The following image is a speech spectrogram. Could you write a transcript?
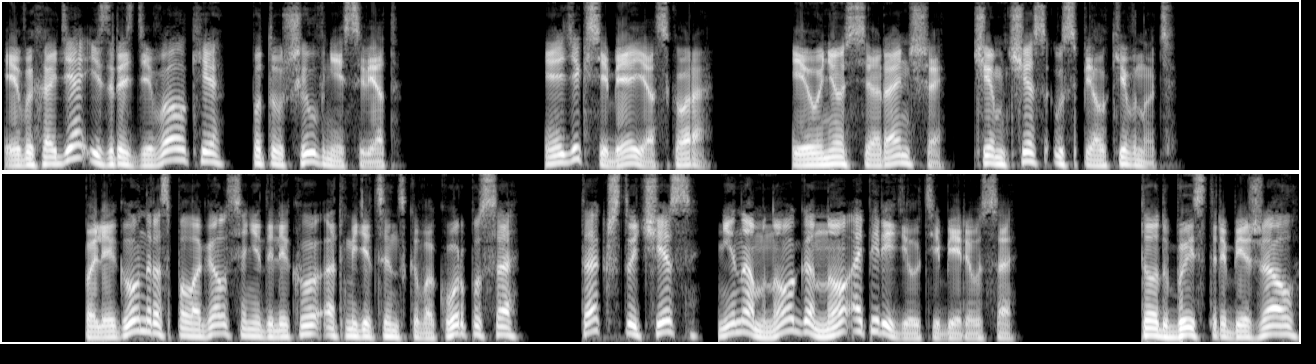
и, выходя из раздевалки, потушил в ней свет. «Иди к себе, я скоро». И унесся раньше, чем Чес успел кивнуть. Полигон располагался недалеко от медицинского корпуса, так что Чес ненамного, но опередил Тибериуса. Тот быстро бежал,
